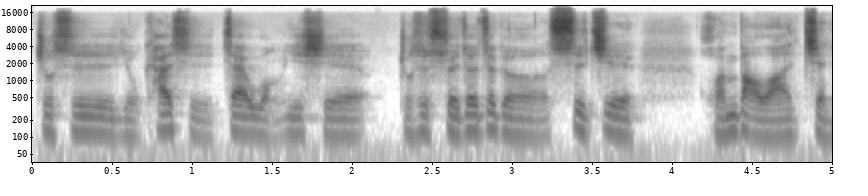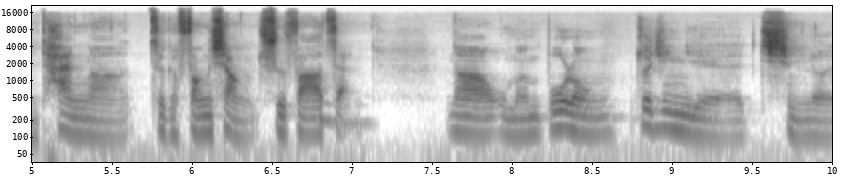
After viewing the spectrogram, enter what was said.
就是有开始在往一些就是随着这个世界环保啊、减碳啊这个方向去发展。那我们波隆最近也请了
